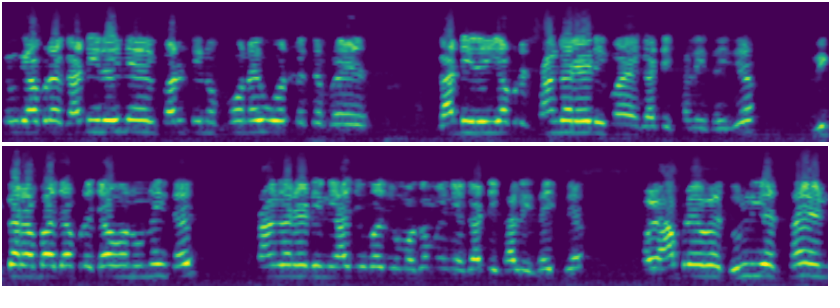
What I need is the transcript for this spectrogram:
કેમ કે આપણે ગાડી રહીને પાર્ટીનો ફોન આવ્યો એટલે કે ભાઈ ગાડી રહી આપણે સાંગારેડી પાસે ગાડી ખાલી થઈ છે. વિકારાબાદ આપણે જવાનું નહીં થાય. સાંગારેડીની આજુબાજુમાં ગમે ગાડી ખાલી થઈ છે. હવે આપણે હવે ધુલિયા થઈને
